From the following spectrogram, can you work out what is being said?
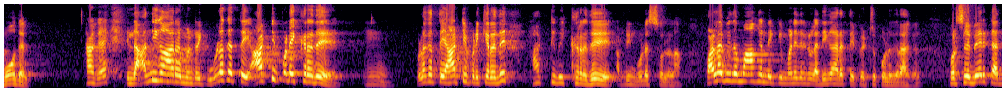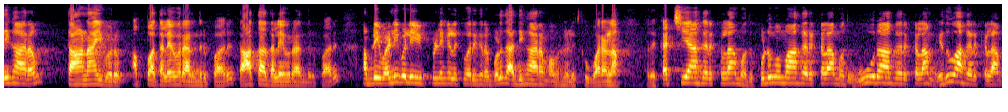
மோதல். ஆக இந்த அதிகாரம் இன்றைக்கு உலகத்தை ஆட்டி படைக்கிறது ம். உலகத்தை ஆட்டி பிடிக்கிறது ஆட்டி வைக்கிறது அப்படின்னு கூட சொல்லலாம். பலவிதமாக இன்னைக்கு மனிதர்கள் அதிகாரத்தை பெற்றுக்கொள்கிறார்கள் ஒரு சில பேருக்கு அதிகாரம் தானாய் வரும். அப்பா தலைவராக இருந்திருப்பார் தாத்தா தலைவராக இருந்திருப்பார். அப்படி வழி வழி பிள்ளைகளுக்கு வருகிற பொழுது அதிகாரம் அவர்களுக்கு வரலாம். அது கட்சியாக இருக்கலாம் அது குடும்பமாக இருக்கலாம் அது ஊராக இருக்கலாம் எதுவாக இருக்கலாம்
